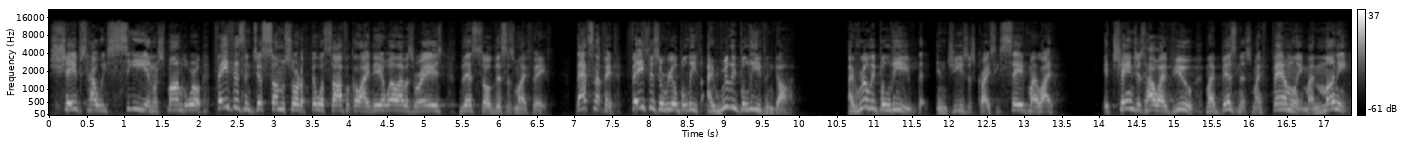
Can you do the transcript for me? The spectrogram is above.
shapes how we see and respond to the world. Faith isn't just some sort of philosophical idea, well, I was raised this, so this is my faith. That's not faith. Faith is a real belief. I really believe in God. I really believe that in Jesus Christ, He saved my life. It changes how I view my business, my family, my money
